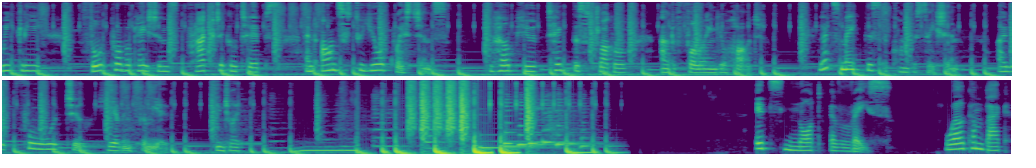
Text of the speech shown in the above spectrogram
weekly thought provocations, practical tips, and answers to your questions to help you take the struggle out of following your heart. Let's make this a conversation. I look forward to hearing from you. Enjoy. It's not a race. Welcome back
